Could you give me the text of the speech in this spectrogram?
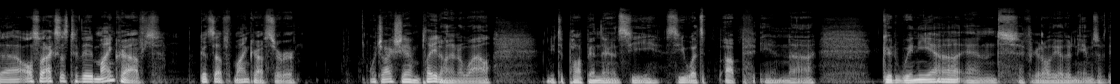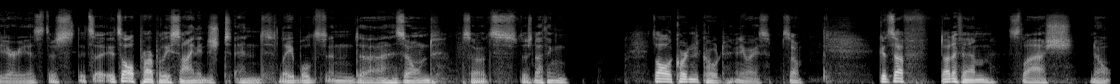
uh, also access to the Minecraft, good stuff Minecraft server, which I actually haven't played on in a while. need to pop in there and see see what's up in uh, Goodwinia and I forget all the other names of the areas. There's it's it's all properly signaged and labeled and uh, zoned, so it's there's nothing. It's all according to code, anyways. So good stuff. .fm slash no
